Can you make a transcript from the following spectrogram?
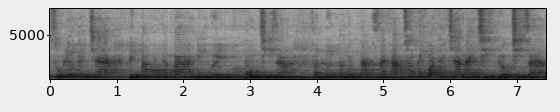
số liệu thanh tra đến 31 tháng 3 2014 chỉ ra Phần lớn các tồn tại sai phạm trong kết quả thanh tra này chỉ được chỉ ra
